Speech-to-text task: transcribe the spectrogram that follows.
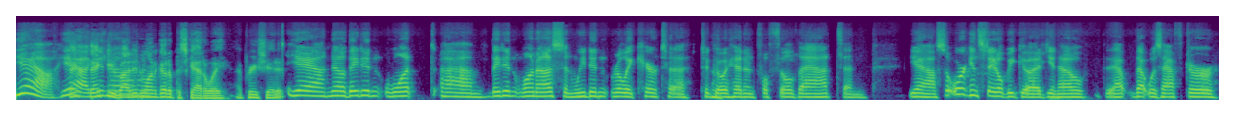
Yeah, yeah. Thank, thank you. you. Know, I didn't want to go to Piscataway. I appreciate it. Yeah, no, they didn't want um, they didn't want us, and we didn't really care to to go ahead and fulfill that. And yeah, so Oregon State will be good. You know that that was after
